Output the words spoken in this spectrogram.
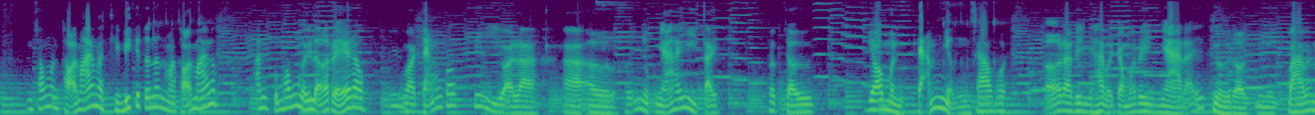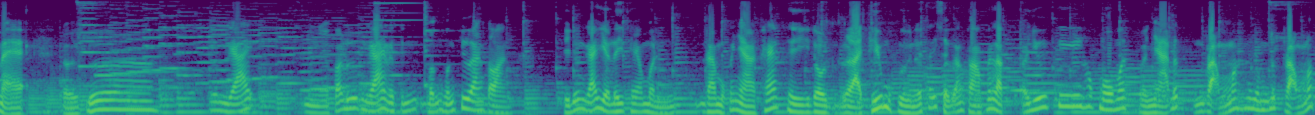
Anh sống anh thoải mái mà thì biết cái tính anh mà thoải mái lắm. Anh cũng không nghĩ là ở rể đâu Ừ. và chẳng có cái gì gọi là à ờ phải nhục nhã hay gì. Tại thật sự do mình cảm nhận sao thôi. Ở ra đi hai vợ chồng ở đi nhà đã ít người rồi người- ba với mẹ rồi đứa đứa con gái. Ừ, có đứa con gái nữa vẫn vẫn chưa an toàn thì đứa gái giờ đi theo mình ra một cái nhà khác thì rồi lại thiếu một người nữa thấy sự an toàn. Với là ở dưới cái hóc môn á và nhà đất cũng rộng á nói chung đất rộng lắm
